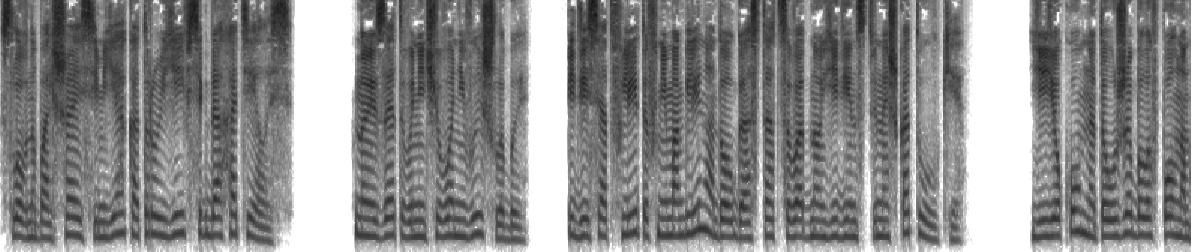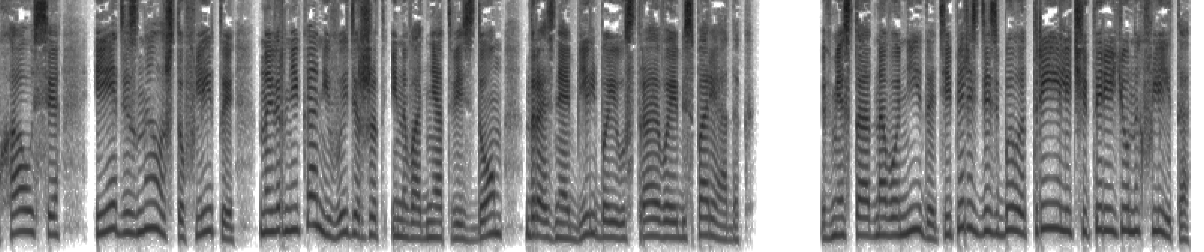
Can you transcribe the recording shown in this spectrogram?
словно большая семья, которую ей всегда хотелось. Но из этого ничего не вышло бы. Пятьдесят флитов не могли надолго остаться в одной единственной шкатулке. Ее комната уже была в полном хаосе, и Эдди знала, что флиты наверняка не выдержат и наводнят весь дом, дразня Бильбо и устраивая беспорядок. Вместо одного Нида теперь здесь было три или четыре юных флита,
